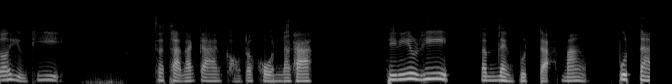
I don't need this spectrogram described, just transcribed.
ก็อยู่ที่สถานการณ์ของแต่คนนะคะ ทีนี้ดูที่ตำแหน่งปุตตะมั่ง ปุตตะ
